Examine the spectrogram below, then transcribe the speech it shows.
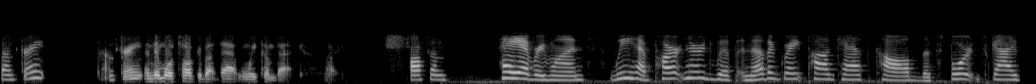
Sounds great. Sounds great. And then we'll talk about that when we come back. All right. Awesome. Hey everyone, we have partnered with another great podcast called the Sports Guys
